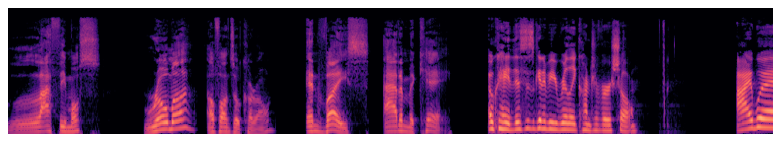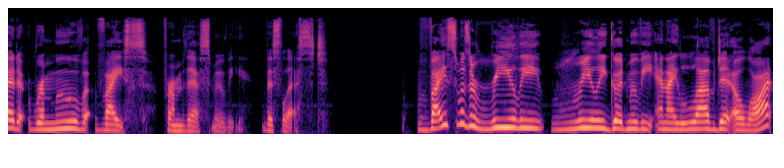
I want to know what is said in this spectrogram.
Lanthimos. Roma, Alfonso Cuarón. And Vice, Adam McKay. Okay, this is going to be really controversial. I would remove Vice from this movie, this list. Vice was a really, really good movie, and I loved it a lot.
